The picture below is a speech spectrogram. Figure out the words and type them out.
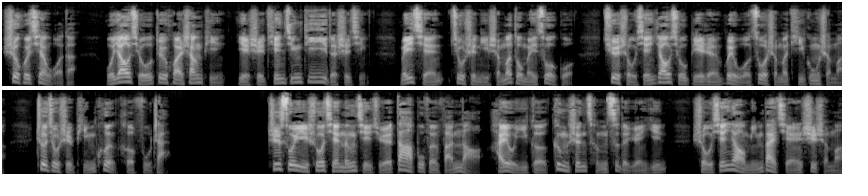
社会欠我的，我要求兑换商品也是天经地义的事情。没钱就是你什么都没做过。却首先要求别人为我做什么、提供什么，这就是贫困和负债。之所以说钱能解决大部分烦恼，还有一个更深层次的原因。首先要明白钱是什么，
